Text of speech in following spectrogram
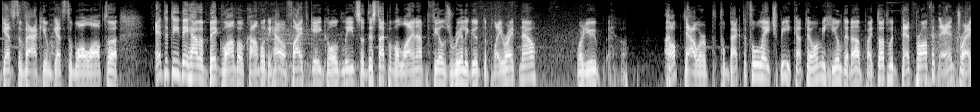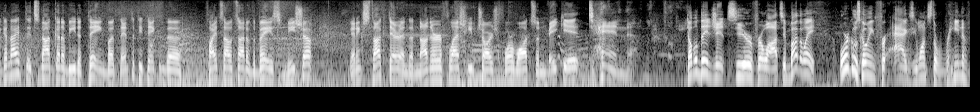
Gets the vacuum, gets the wall off. Uh, Entity, they have a big Wombo combo. They have a 5k gold lead, so this type of a lineup feels really good to play right now. Where you... Uh, top tower, back to full HP. Kataomi healed it up. I thought with Death Prophet and Dragon Knight, it's not gonna be the thing, but Entity taking the fights outside of the base. Misha Getting stuck there, and another Flesh Heap charge for Watson. Make it 10. Double digits here for Watson. By the way, Oracle's going for Ags. He wants the Rain of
